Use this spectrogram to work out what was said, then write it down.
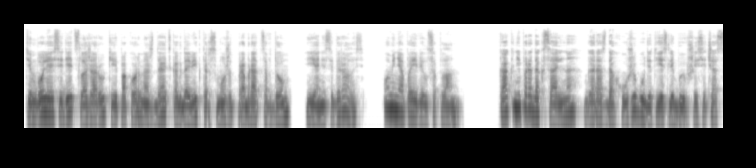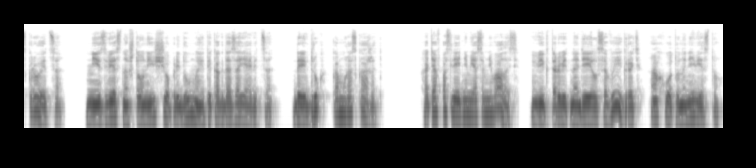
Тем более сидеть сложа руки и покорно ждать, когда Виктор сможет пробраться в дом, я не собиралась. У меня появился план. Как ни парадоксально, гораздо хуже будет, если бывший сейчас скроется. Неизвестно, что он еще придумает и когда заявится. Да и вдруг кому расскажет. Хотя в последнем я сомневалась. Виктор ведь надеялся выиграть охоту на невесту.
